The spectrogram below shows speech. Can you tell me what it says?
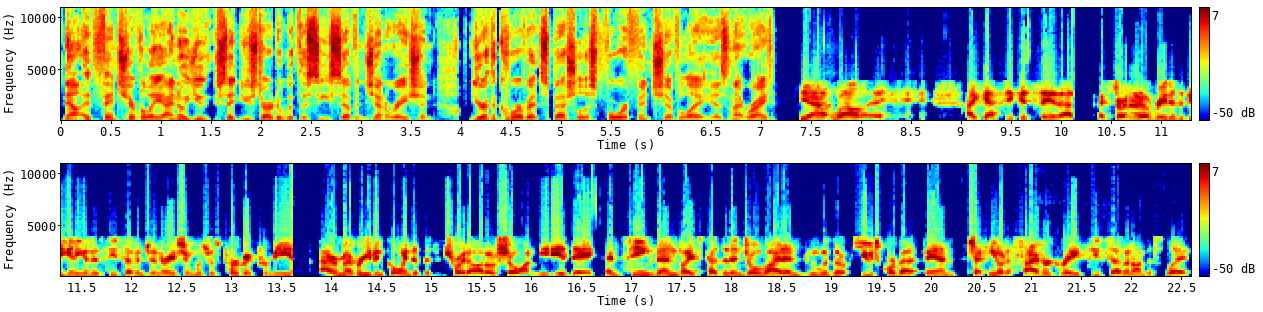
Now, at Finch Chevrolet, I know you said you started with the C7 generation. You're the Corvette specialist for Finch Chevrolet, isn't that right? Yeah, well, I guess you could say that. I started out right at the beginning of the C7 generation, which was perfect for me. I remember even going to the Detroit Auto Show on Media Day and seeing then Vice President Joe Biden, who was a huge Corvette fan, checking out a cyber gray C7 on display.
